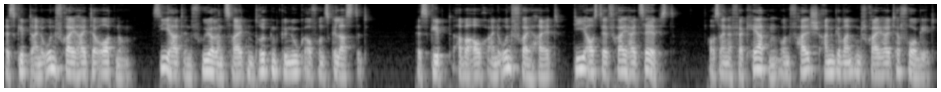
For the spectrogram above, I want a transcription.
Es gibt eine Unfreiheit der Ordnung. Sie hat in früheren Zeiten drückend genug auf uns gelastet. Es gibt aber auch eine Unfreiheit, die aus der Freiheit selbst, aus einer verkehrten und falsch angewandten Freiheit hervorgeht.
